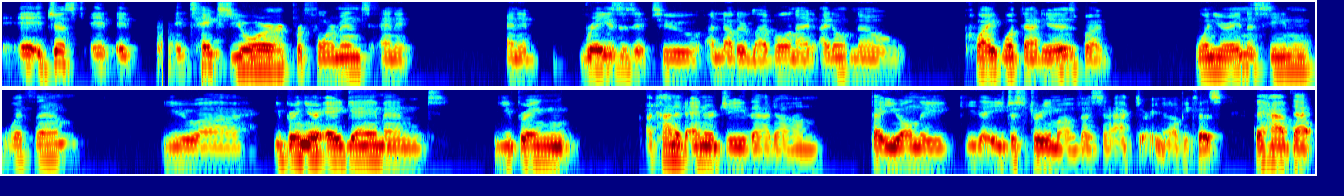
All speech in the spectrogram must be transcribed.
it just it it it takes your performance and it and it raises it to another level. And I, I don't know quite what that is, but when you're in a scene with them, you uh, you bring your A game and you bring a kind of energy that um, that you only that you just dream of as an actor, you know, because they have that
